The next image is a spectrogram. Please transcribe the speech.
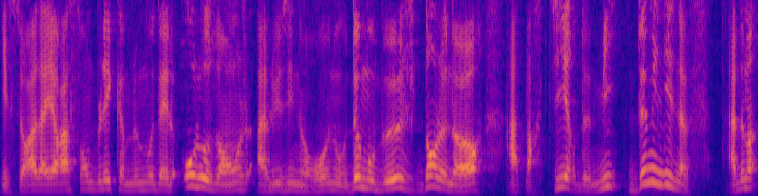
Il sera d'ailleurs assemblé comme le modèle au losange à l'usine Renault de Maubeuge dans le Nord à partir de mi-2019. À demain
